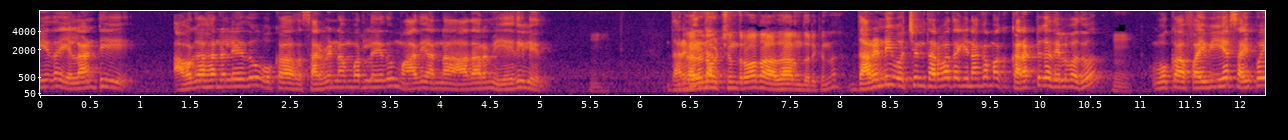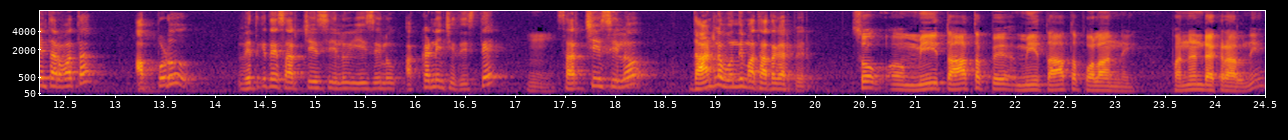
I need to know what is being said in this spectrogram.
మీద ఎలాంటి అవగాహన లేదు ఒక సర్వే నంబర్ లేదు మాది అన్న ఆధారం ఏదీ లేదు. ధరణి వచ్చిన తర్వాత ఆధారం దొరికిందా ధరణి వచ్చిన తర్వాత అయినాక మాకు కరెక్ట్గా తెలియదు. ఒక ఫైవ్ ఇయర్స్ అయిపోయిన తర్వాత అప్పుడు వెతికితే సర్చ్ ఈసీలు ఈసీలు అక్కడి నుంచి తీస్తే. సర్చ్ ఈసీలో దాంట్లో ఉంది మా తాతగారి పేరు. సో మీ తాత పే మీ తాత పొలాన్ని పన్నెండు ఎకరాలని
